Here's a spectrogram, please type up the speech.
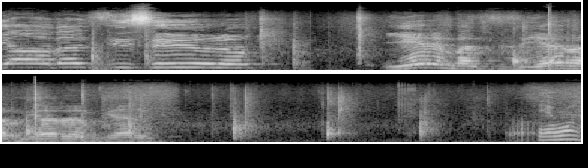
Ya ben sizi seviyorum. Yerim ben sizi, yarım, yarım, yarım. Yaman.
